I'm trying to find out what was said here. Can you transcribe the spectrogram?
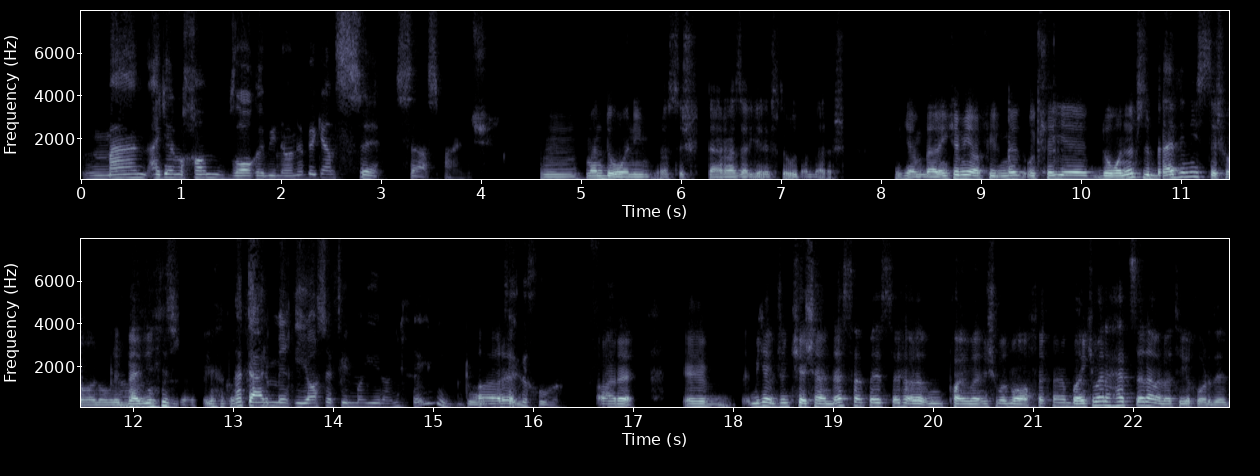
من اگر بخوام واقع بینانه بگم سه سه از پنج. من دو و نیم. راستش در نظر گرفته بودم براش. میگم برای اینکه میگم فیلم اوکی دو چیز بدی نیستش واقعا نمره بدی. نیست. نه در مقیاس فیلم ایرانی خیلی دو آره. خیلی خوبه. آره. میگم چون کشنده است قصهش حالا اون پایان باید موافقم با اینکه من حدس زدم البته یه خورده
